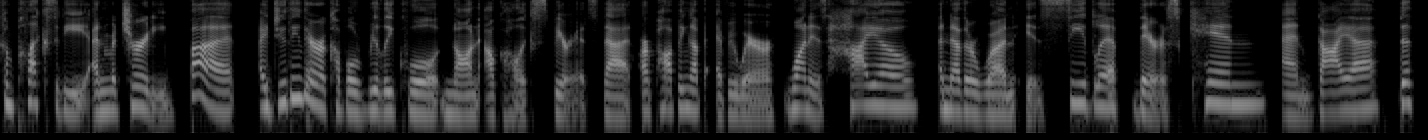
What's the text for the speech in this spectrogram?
complexity and maturity. But I do think there are a couple really cool non alcoholic spirits that are popping up everywhere. One is Hiyo, another one is Seedlip, there's Kin and Gaia. The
